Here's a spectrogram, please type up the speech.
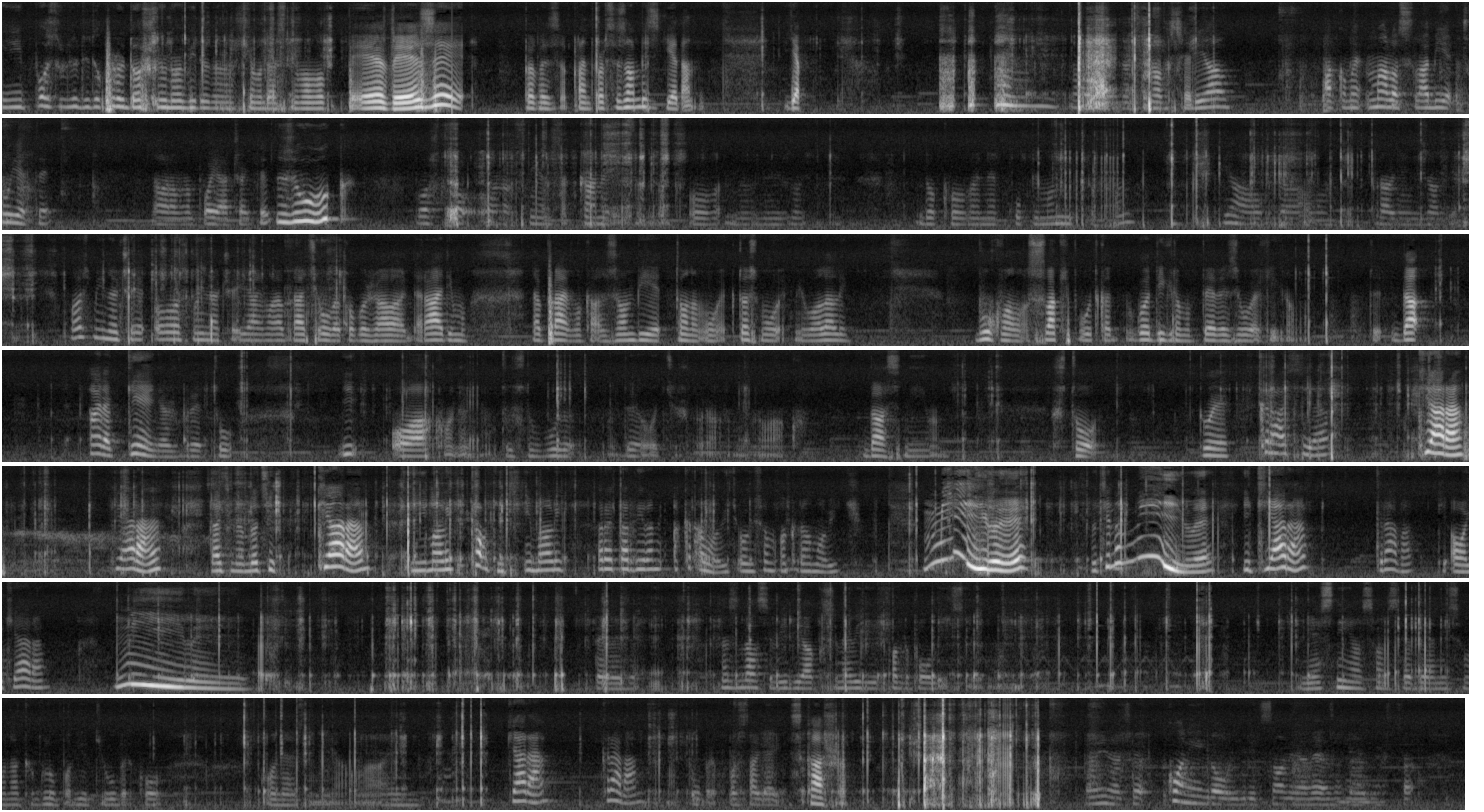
I pozdrav ljudi, dobro došli u novi video, danas ćemo da snimamo PVZ, PVZ Plant vs. Zombies 1. Jep. Ovo je znači nov serijal. Ako me malo slabije čujete, naravno pojačajte zvuk. Pošto ono snijem sa kamericom dok ova ne, ne izlazite. Dok ova ne kupimo mikrofon. Ja ovdje ovo pravljenje zombija. Ovo smo inače, ovo smo inače, ja i moja braća uvek obožavali da radimo, da pravimo kao zombije, to nam uvek, to smo uvek mi voleli. Bukvalno svaki put kad god igramo PVZ uvek igramo. Da, ajde kenjaš bre tu. I ovako ne tu što bude, gde hoćeš pravimo ovako. Da snimam. Što? To je Krasija. Kjara. Kjara, sad će nam doći Kjara i mali Kalkić i mali retardirani Akramović. Ovo je samo Akramović. Mile! Doći nam Mile i Kjara. Krava. Ovo je Kjara. Mile! Ne znam da li se vidi, ako se ne vidi, fuck the police. Ne snijam sam sebe, ja nisam onaka glupav youtuber ko, ko ne znam ja, onaj... Kjara, krava, youtuber, postavljaj iz kaša. A inače, ko nije igrao u igricu, sam ja ne znam šta.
